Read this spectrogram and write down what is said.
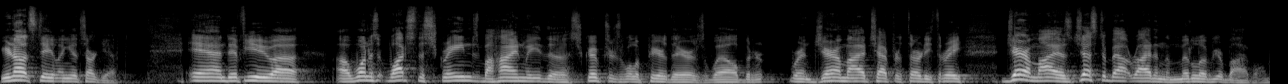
You're not stealing, it's our gift. And if you uh, uh, want to watch the screens behind me, the scriptures will appear there as well. But we're in Jeremiah chapter 33. Jeremiah is just about right in the middle of your Bible.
